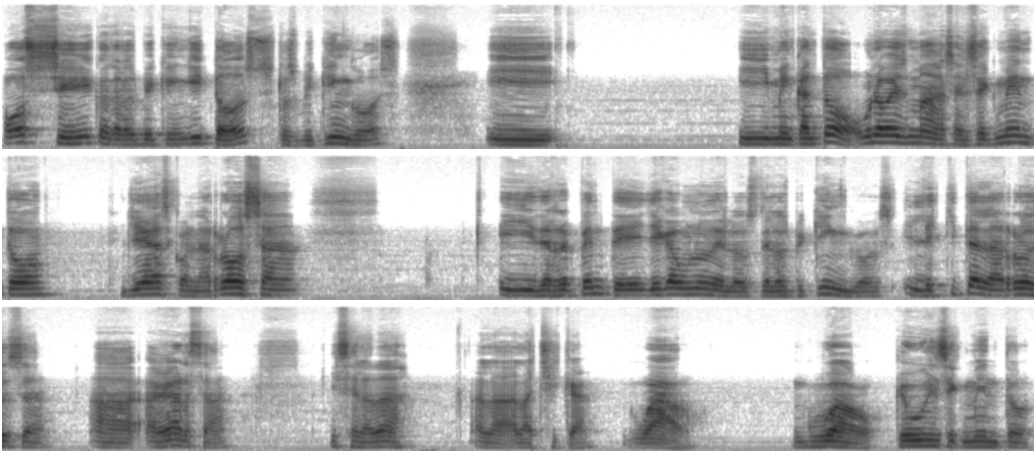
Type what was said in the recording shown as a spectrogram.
O sí, contra los vikinguitos. Los vikingos. Y y me encantó, una vez más, el segmento, llegas con la rosa y de repente llega uno de los, de los vikingos y le quita la rosa a, Garza y se la da a la, a la chica. ¡Wow! ¡Wow! ¡Qué buen segmento!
